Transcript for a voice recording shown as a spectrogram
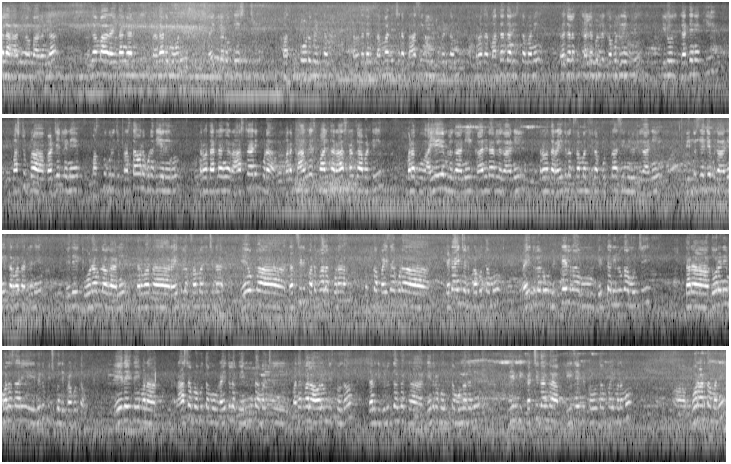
ఎన్నికల హామీలో భాగంగా నిజామాబాద్ రైతాంగానికి ప్రధాని మోడీ రైతులను ఉద్దేశించి పసుపు బోర్డు పెట్టడం తర్వాత దానికి సంబంధించిన ప్రాసింగ్ యూనిట్లు పెడతాం తర్వాత మద్దతు ధరిస్తామని ప్రజలకు కళ్ళబుల్లి కబుర్లు చెప్పి ఈరోజు గద్దెనెక్కి ఫస్ట్ బడ్జెట్లోనే పసుపు గురించి ప్రస్తావన కూడా తీయలేరు. తర్వాత అట్లాగే రాష్ట్రానికి కూడా మన కాంగ్రెస్ పాలిత రాష్ట్రం కాబట్టి మనకు ఐఏఎంలు కానీ కారిడార్లు కానీ తర్వాత రైతులకు సంబంధించిన ఫుడ్ ప్రాసెసింగ్ యూనిట్లు కానీ బిందు సేద్యం కానీ తర్వాత అట్లనే ఇది గోడంలో కానీ తర్వాత రైతులకు సంబంధించిన ఏ ఒక్క సబ్సిడీ పథకాలకు కూడా ఒక్క పైసా కూడా కేటాయించని ప్రభుత్వము రైతులను నిట్టేలుగా నిట్ట నిలువుగా ముంచి తన ధోరణి మరోసారి నిరూపించుకుంది ప్రభుత్వం. ఏదైతే మన రాష్ట్ర ప్రభుత్వము రైతులకు ఎంత మంచి పథకాలు అవలంబిస్తుందో దానికి విరుద్ధంగా కేంద్ర ప్రభుత్వం ఉన్నదని దీనికి ఖచ్చితంగా బీజేపీ ప్రభుత్వంపై మనము పోరాడతామని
